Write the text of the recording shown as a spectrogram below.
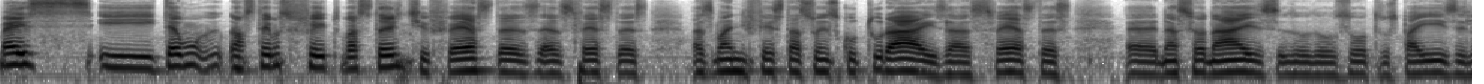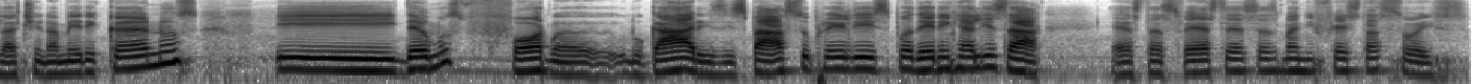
mas e, então nós temos feito bastante festas, as festas, as manifestações culturais, as festas uh, nacionais dos outros países latino-americanos e damos forma, lugares, espaço para eles poderem realizar estas festas, essas manifestações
